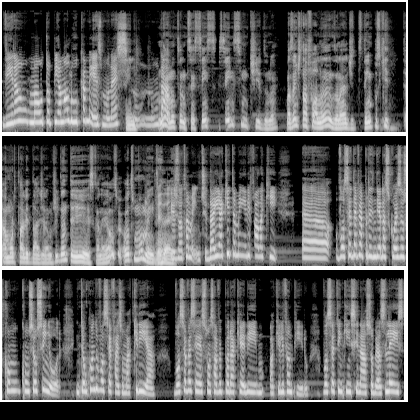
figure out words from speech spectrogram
Vira uma utopia maluca mesmo, né? Sim. Não, não dá. Não, não sem, sem sentido, né? Mas a gente tá falando, né, de tempos que a mortalidade era gigantesca, né? É outro, outro momento. Verdade. Exatamente. Daí aqui também ele fala que uh, você deve aprender as coisas com, com seu senhor. Então, quando você faz uma cria, você vai ser responsável por aquele, aquele vampiro. Você tem que ensinar sobre as leis,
